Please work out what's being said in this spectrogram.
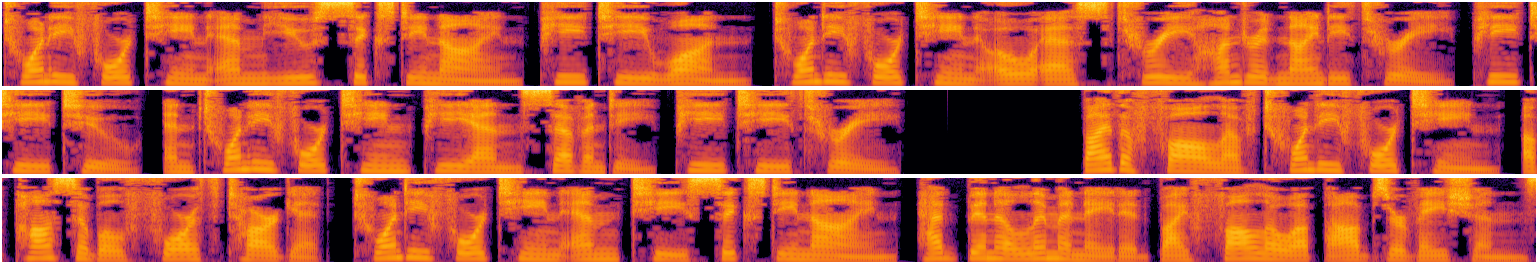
2014 MU-69 PT-1, 2014 OS-393 PT-2, and 2014 PN-70 PT-3. By the fall of 2014, a possible fourth target, 2014 MT69, had been eliminated by follow-up observations.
